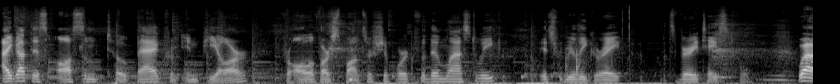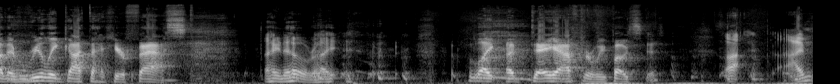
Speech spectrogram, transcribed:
I got this awesome tote bag from NPR for all of our sponsorship work for them last week. It's really great. It's very tasteful. Wow, they really got that here fast. I know, right? Like a day after we posted. I, I'm,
